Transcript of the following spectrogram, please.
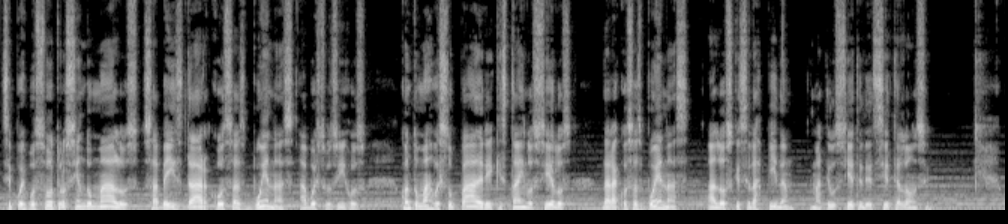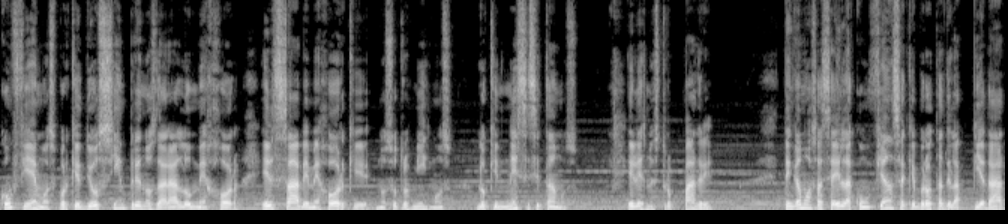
Si pues vosotros, siendo malos, sabéis dar cosas buenas a vuestros hijos, ¿cuánto más vuestro Padre que está en los cielos dará cosas buenas a los que se las pidan. Mateo 7 del 7 al 11. Confiemos porque Dios siempre nos dará lo mejor. Él sabe mejor que nosotros mismos lo que necesitamos. Él es nuestro Padre. Tengamos hacia Él la confianza que brota de la piedad,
